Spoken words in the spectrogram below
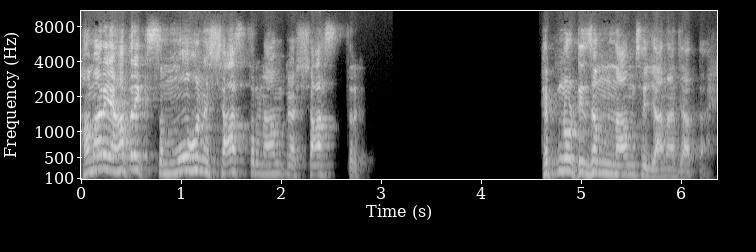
हमारे यहाँ पर एक सम्मोहन शास्त्र नाम का शास्त्र हिप्नोटिज्म नाम से जाना जाता है।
